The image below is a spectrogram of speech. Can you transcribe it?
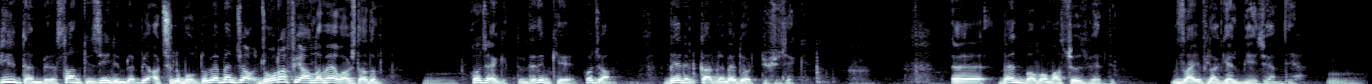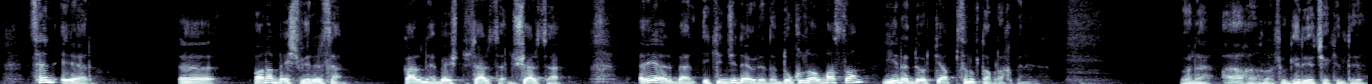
birdenbire sanki zihnimde bir açılım oldu ve ben co- coğrafya anlamaya başladım. Hocaya gittim dedim ki hocam benim karneme dört düşecek. Ee, ben babama söz verdim. Zayıfla gelmeyeceğim diye. Sen eğer e, bana beş verirsen, karneye beş düşerse, düşerse, eğer ben ikinci devrede dokuz almazsam yine dört yap, sınıfta bırak beni. Böyle ayaklarına şu geriye çekildi.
